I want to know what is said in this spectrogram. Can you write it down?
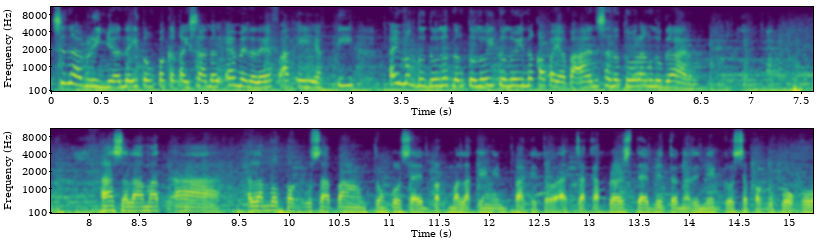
Sinabi rin niya na itong pagkakaisa ng MNLF at AFP ay magdudulot ng tuloy-tuloy na kapayapaan sa naturang lugar. Ah, salamat. Ah, alam mo pag-usapang tungkol sa impact, malaking impact ito at saka first time ito narinig ko sa pag-upo ko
